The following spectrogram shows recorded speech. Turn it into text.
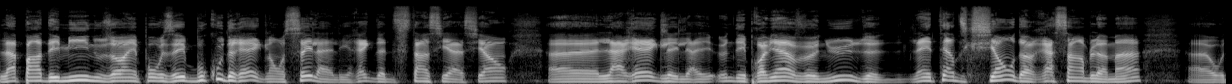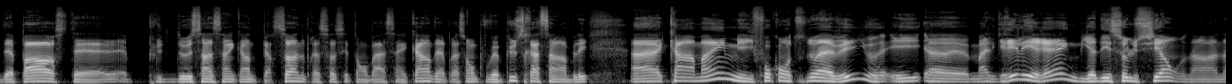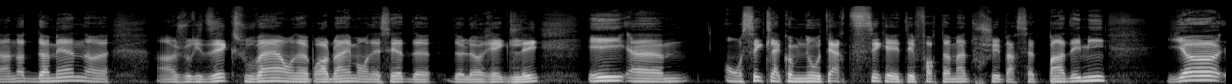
La pandémie nous a imposé beaucoup de règles. On sait les règles de distanciation, euh, la règle, une des premières venues, de, l'interdiction de rassemblement. Euh, au départ, c'était plus de 250 personnes. Après ça, c'est tombé à 50. Après ça, on ne pouvait plus se rassembler. Euh, quand même, il faut continuer à vivre et malgré les règles, il y a des solutions. Dans, notre domaine, en juridique, souvent, on a un problème, on essaie de, le régler. Et euh, on sait que la communauté artistique a été fortement touchée par cette pandémie. Il y a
